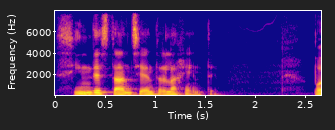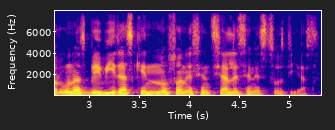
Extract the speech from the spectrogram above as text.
sin distancia entre la gente por unas bebidas que no son esenciales en estos días.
